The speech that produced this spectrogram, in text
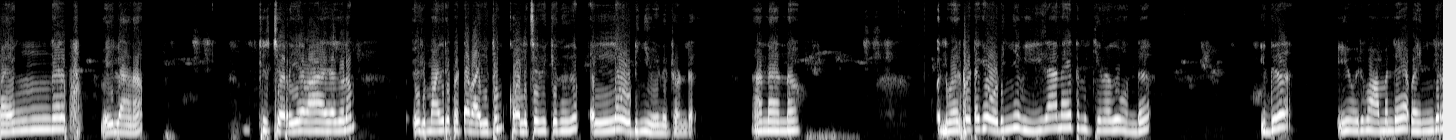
ഭയങ്കര വെയിലാണ്. ചെറിയ വാഴകളും ഒരുമാതിരിപ്പെട്ട വലുതും കൊലച്ച് നിൽക്കുന്നതും എല്ലാം ഒടിഞ്ഞു വീണിട്ടുണ്ട്. കണ്ടോ ഒരുമാതിരിപ്പെട്ടൊക്കെ ഒടിഞ്ഞ് വീഴാനായിട്ട് നിൽക്കുന്നതും ഉണ്ട്. ഇത് ഈ ഒരു മാമന്റെ ഭയങ്കര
